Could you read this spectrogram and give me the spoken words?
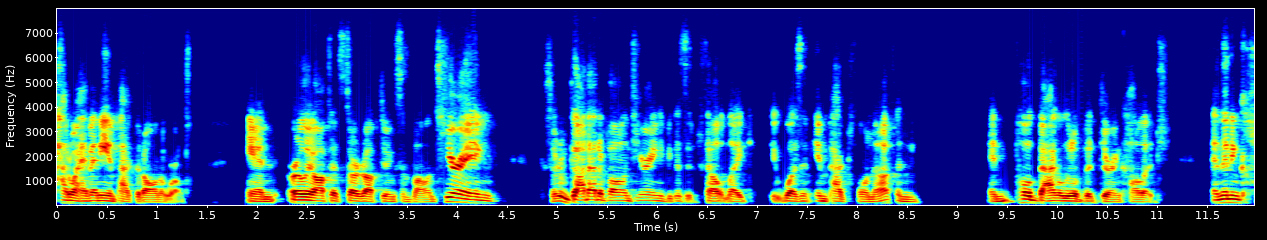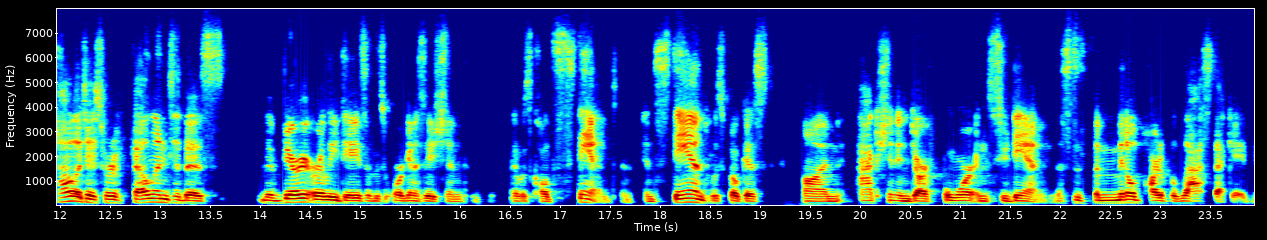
how do i have any impact at all in the world? And early off that started off doing some volunteering sort of got out of volunteering because it felt like it wasn't impactful enough and and pulled back a little bit during college and then in college, I sort of fell into this the very early days of this organization that was called Stand. And Stand was focused on action in Darfur and Sudan. This is the middle part of the last decade.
